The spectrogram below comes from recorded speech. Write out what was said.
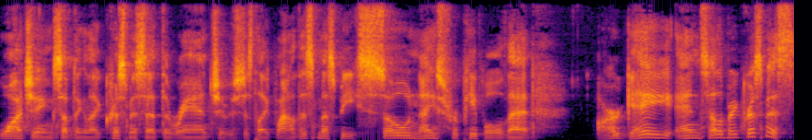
watching something like Christmas at the Ranch, it was just like, wow, this must be so nice for people that are gay and celebrate Christmas.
